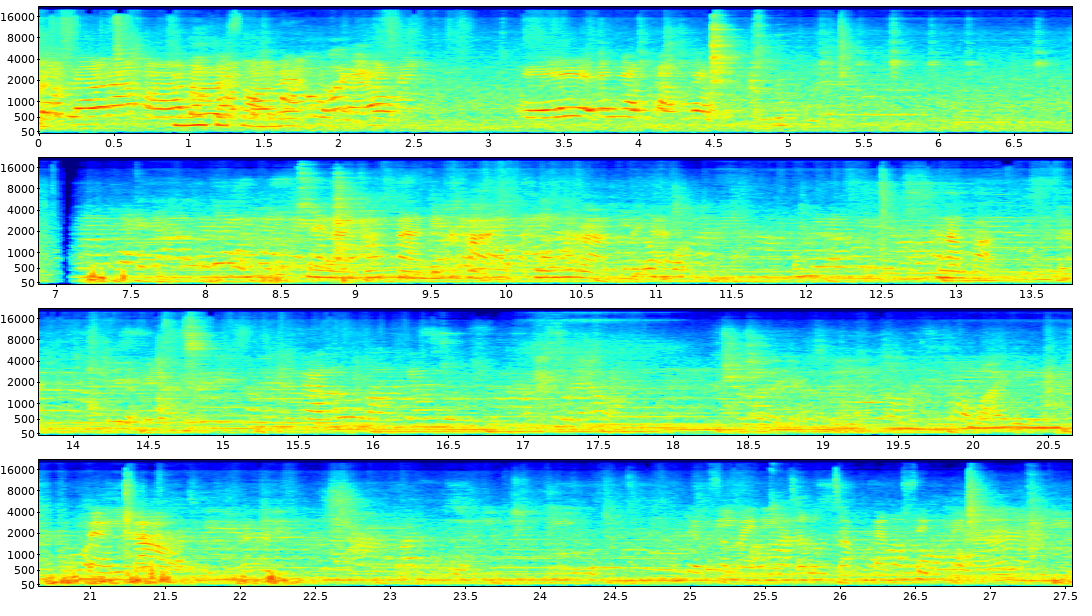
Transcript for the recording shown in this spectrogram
เลยนี่คือซองแรกในร้านกาแฟนี่ขายเครื่องรางเลยนะธนบัตรนี้ด้วยแบงค์เก้าเด็กสมัยนี้จะรู้จักแบงค์สิบไหมนะ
